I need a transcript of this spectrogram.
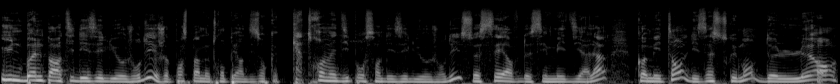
une bonne partie des élus aujourd'hui, et je ne pense pas me tromper en disant que 90% des élus aujourd'hui se servent de ces médias-là comme étant des instruments de leur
